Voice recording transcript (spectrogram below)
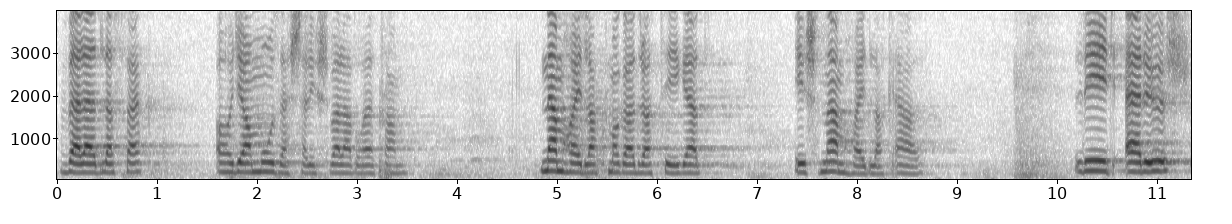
Veled leszek, ahogyan Mózessel is vele voltam. Nem hagylak magadra téged, és nem hagylak el. Légy erős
